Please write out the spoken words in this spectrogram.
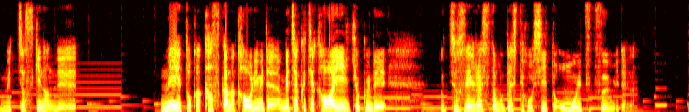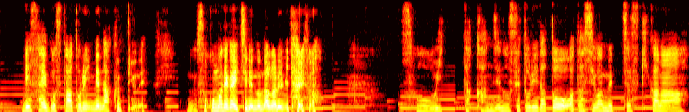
めっちゃ好きなんで、ねえとかかすかな香りみたいなめちゃくちゃ可愛い曲で、女性らしさも出してほしいと思いつつ、みたいな。で、最後 STAR TRAIN で泣くっていうね。そこまでが一連の流れみたいな。そういった感じの瀬取りだと私はめっちゃ好きかな。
